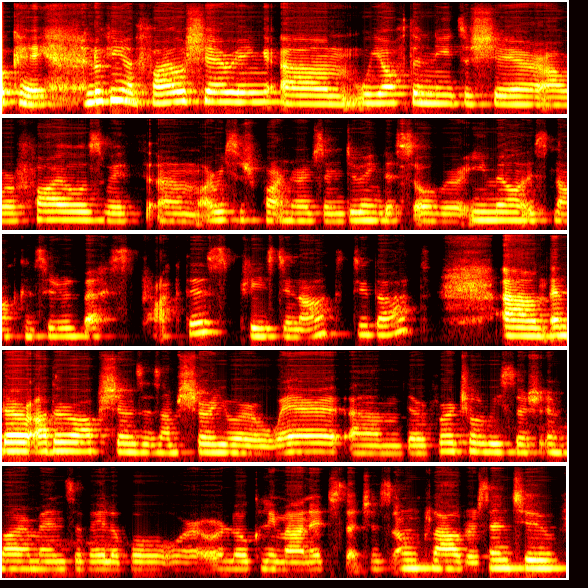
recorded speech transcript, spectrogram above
Okay, looking at file sharing, um, we often need to share our files with um, our research partners and doing this over email is not considered best practice. Please do not do that. Um, and there are other options, as I'm sure you are aware. Um, there are virtual research environments available or, or locally managed, such as OwnCloud or ZendTo,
